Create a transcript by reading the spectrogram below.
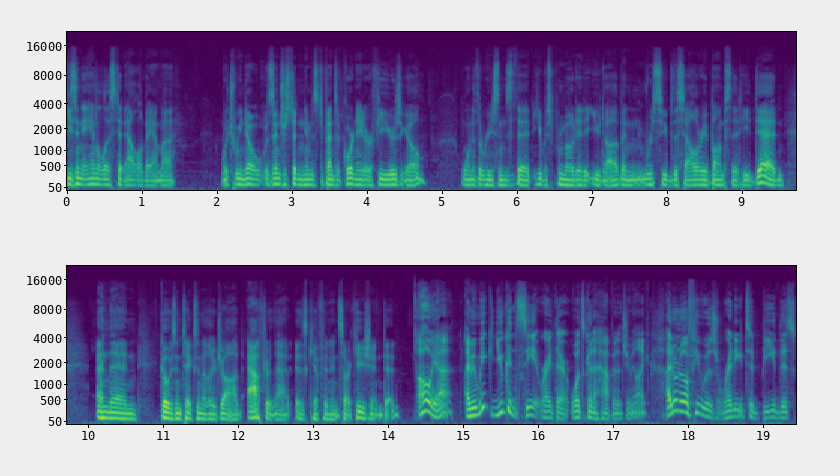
he's an analyst at Alabama, which we know was interested in him as defensive coordinator a few years ago. One of the reasons that he was promoted at UW and received the salary bumps that he did, and then goes and takes another job after that, as Kiffin and Sarkisian did. Oh yeah, I mean we you can see it right there. What's going to happen to Jimmy Lake, I don't know if he was ready to be this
